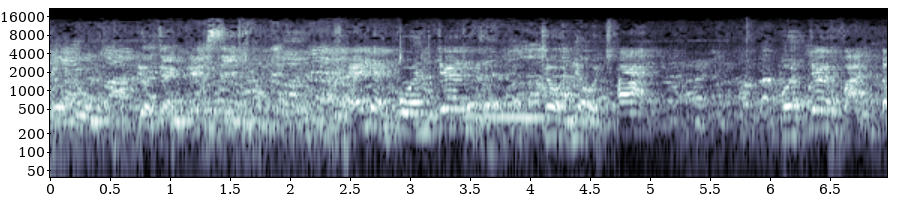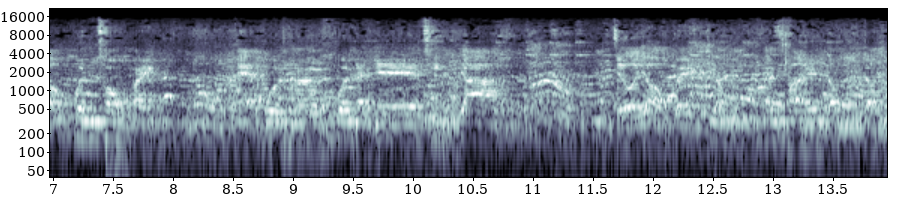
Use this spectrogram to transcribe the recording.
nhiều đúng nhiều chuyện cái gì cái quân chân cho nhiều cha quân chân phản động quân thông minh cái quân quân là như chính gia. Chưa giàu quê chưa cái đồng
